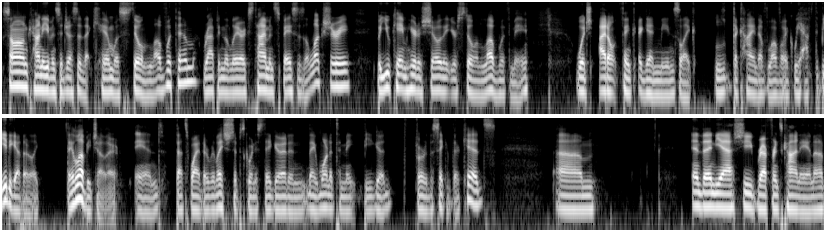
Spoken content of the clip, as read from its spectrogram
song, Kanye even suggested that Kim was still in love with him, rapping the lyrics, Time and space is a luxury, but you came here to show that you're still in love with me, which I don't think, again, means like the kind of love like we have to be together. Like they love each other, and that's why their relationship is going to stay good, and they wanted to make be good for the sake of their kids. Um, and then yeah, she referenced Kanye in a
